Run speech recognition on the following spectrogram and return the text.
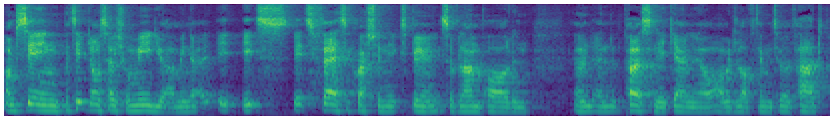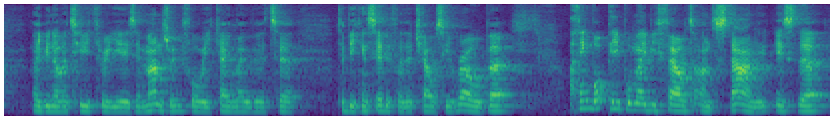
I'm seeing, particularly on social media, I mean, it, it's it's fair to question the experience of Lampard and, and and personally, again, you know, I would love him to have had maybe another two, three years in management before he came over to to be considered for the Chelsea role. But I think what people maybe fail to understand is that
